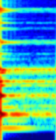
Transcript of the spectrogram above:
you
